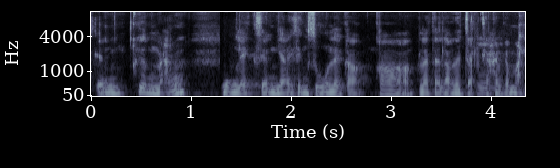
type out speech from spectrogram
เสียงเครื่องหนัง เสียงเล็ก เสียงใหญ่ เสียงสูงเลยก็ ก็แล้วแต่เราจะจัดการกับมัน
